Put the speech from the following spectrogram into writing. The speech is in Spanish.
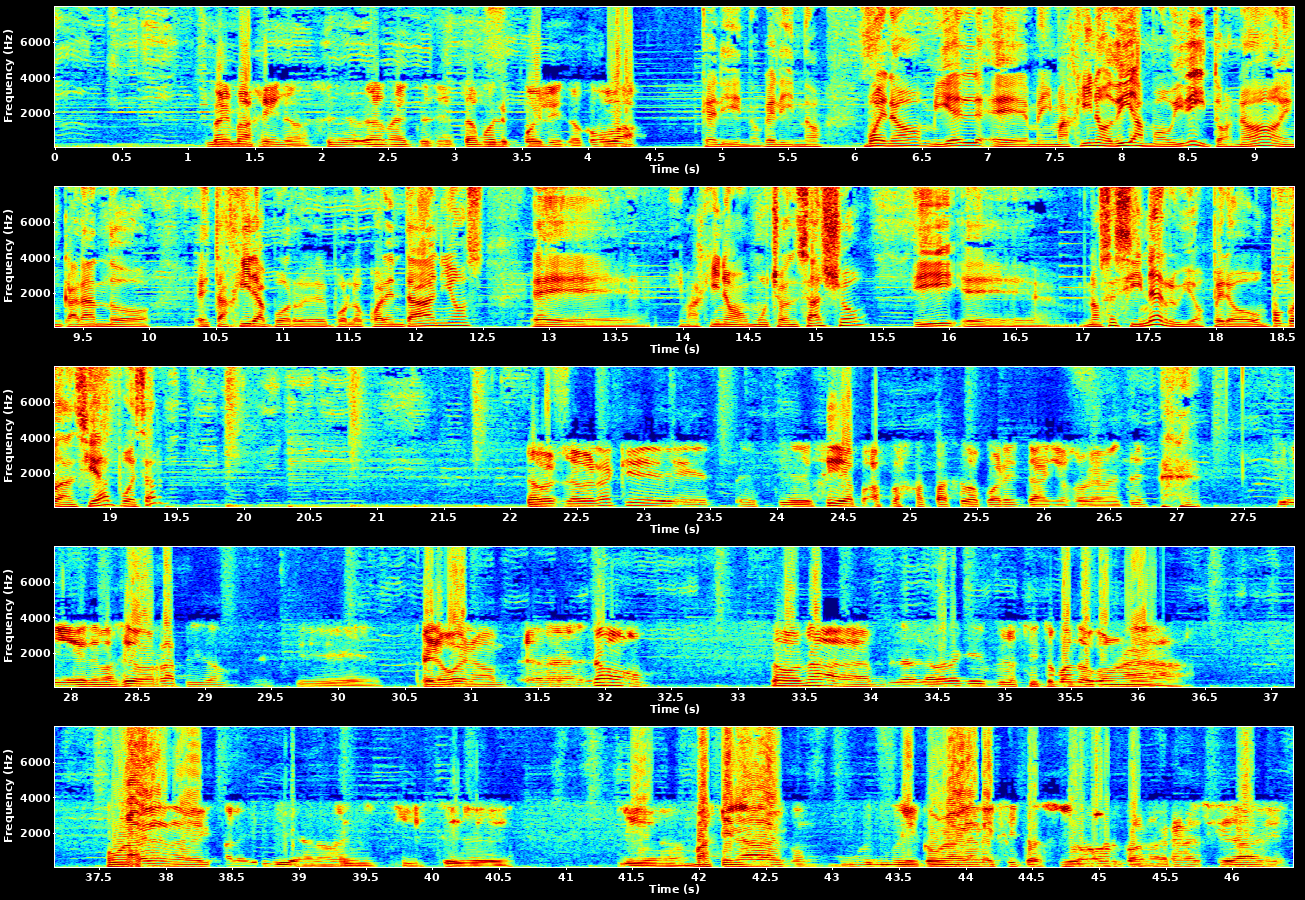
Me imagino, sí, realmente, sí, está muy, muy lindo. ¿Cómo va? Qué lindo, qué lindo. Bueno, Miguel, eh, me imagino días moviditos, ¿no? Encarando esta gira por, eh, por los 40 años. Eh, imagino mucho ensayo y eh, no sé si nervios, pero un poco de ansiedad, ¿puede ser? La, la verdad que este, sí, ha, ha- ha pasado 40 años, obviamente. Sí, demasiado rápido. este, pero bueno, eh, no, no, nada. La, la verdad que lo estoy tomando con una, una gran ale- alegría, ¿no? Y, este, y eh, más que nada con, muy, muy- con una gran excitación, con una gran ansiedad de,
